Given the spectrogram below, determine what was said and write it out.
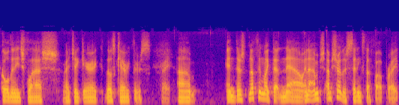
Golden Age Flash, right? Jay Garrick, those characters. right. Um, and there's nothing like that now. And I'm I'm sure they're setting stuff up, right?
